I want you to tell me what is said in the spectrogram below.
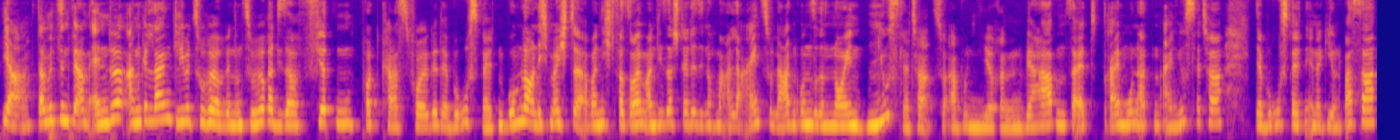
Ja, damit sind wir am Ende angelangt, liebe Zuhörerinnen und Zuhörer dieser vierten Podcast-Folge der Berufsweltenbummler. Und ich möchte aber nicht versäumen, an dieser Stelle Sie nochmal alle einzuladen, unseren neuen Newsletter zu abonnieren. Wir haben seit drei Monaten ein Newsletter der Berufswelten Energie und Wasser.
